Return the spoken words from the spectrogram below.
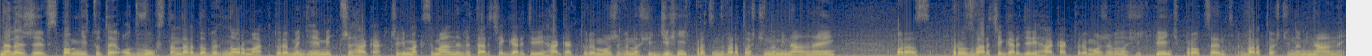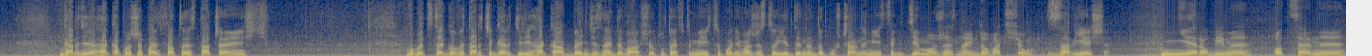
Należy wspomnieć tutaj o dwóch standardowych normach, które będziemy mieć przy hakach, czyli maksymalne wytarcie gardzieli haka, które może wynosić 10% wartości nominalnej oraz rozwarcie gardzieli haka, które może wynosić 5% wartości nominalnej. Gardziel haka, proszę Państwa, to jest ta część, Wobec tego wytarcie gardzieli haka będzie znajdowało się tutaj w tym miejscu, ponieważ jest to jedyne dopuszczalne miejsce, gdzie może znajdować się zawiesie. Nie robimy oceny,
